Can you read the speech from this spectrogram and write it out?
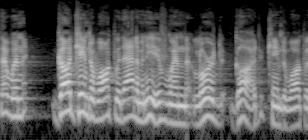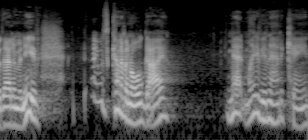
that when God came to walk with Adam and Eve, when Lord God came to walk with Adam and Eve, it was kind of an old guy. Matt might have even had a cane.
